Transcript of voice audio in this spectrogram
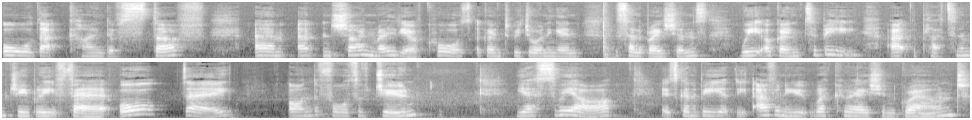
all that kind of stuff. Um, and Shine Radio, of course, are going to be joining in the celebrations. We are going to be at the Platinum Jubilee Fair all day on the 4th of June. Yes, we are. It's going to be at the Avenue Recreation Ground.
